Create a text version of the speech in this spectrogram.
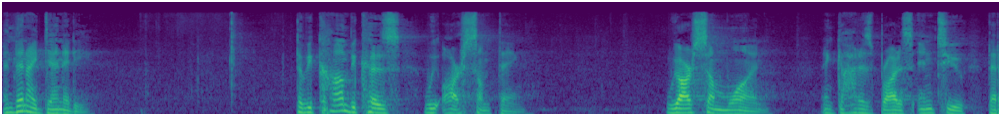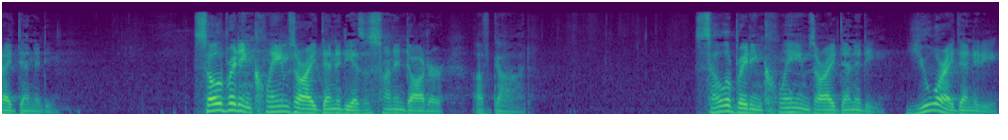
And then identity. That we come because we are something, we are someone, and God has brought us into that identity. Celebrating claims our identity as a son and daughter of God. Celebrating claims our identity, your identity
